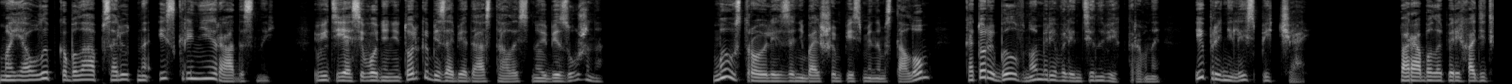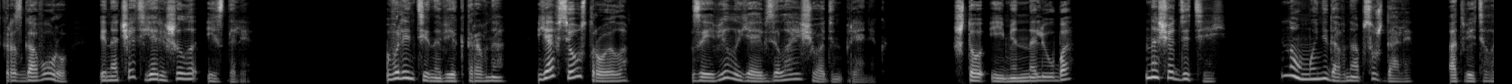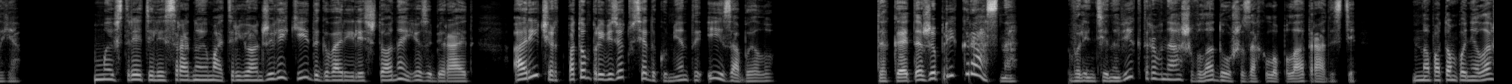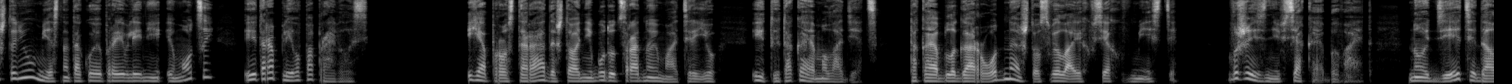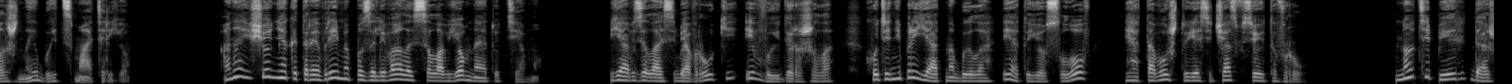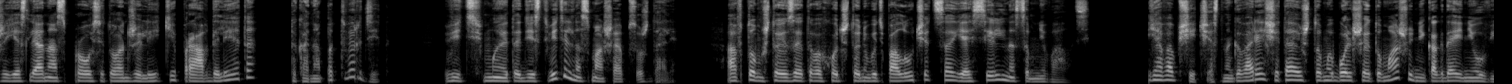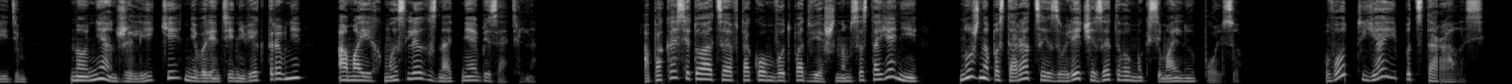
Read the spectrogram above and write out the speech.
Моя улыбка была абсолютно искренней и радостной, ведь я сегодня не только без обеда осталась, но и без ужина. Мы устроились за небольшим письменным столом, который был в номере Валентины Викторовны, и принялись пить чай. Пора было переходить к разговору, и начать я решила издали. «Валентина Викторовна, я все устроила», — заявила я и взяла еще один пряник. «Что именно, Люба?» Насчет детей. Ну, мы недавно обсуждали», — ответила я. Мы встретились с родной матерью Анжелики и договорились, что она ее забирает, а Ричард потом привезет все документы и Изабеллу. «Так это же прекрасно!» Валентина Викторовна аж в ладоши захлопала от радости но потом поняла, что неуместно такое проявление эмоций, и торопливо поправилась. «Я просто рада, что они будут с родной матерью, и ты такая молодец, такая благородная, что свела их всех вместе. В жизни всякое бывает, но дети должны быть с матерью». Она еще некоторое время позаливалась соловьем на эту тему. Я взяла себя в руки и выдержала, хоть и неприятно было и от ее слов, и от того, что я сейчас все это вру. Но теперь, даже если она спросит у Анжелики, правда ли это, так она подтвердит. Ведь мы это действительно с Машей обсуждали. А в том, что из этого хоть что-нибудь получится, я сильно сомневалась. Я вообще, честно говоря, считаю, что мы больше эту Машу никогда и не увидим. Но ни Анжелике, ни Валентине Викторовне о моих мыслях знать не обязательно. А пока ситуация в таком вот подвешенном состоянии, нужно постараться извлечь из этого максимальную пользу. Вот я и подстаралась.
